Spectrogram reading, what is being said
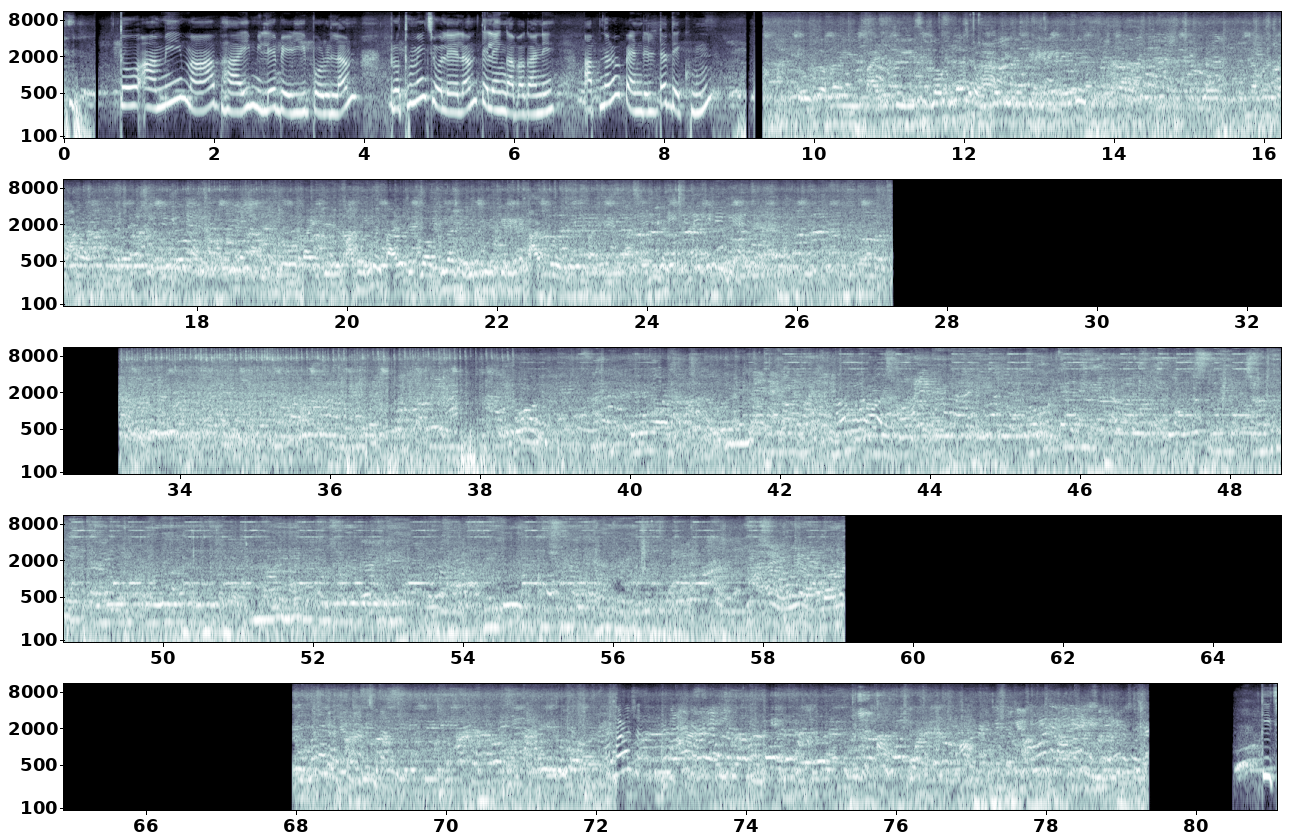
তো আমি, মা, ভাই মিলে বেরিয়ে পড়লাম। প্রথমেই চলে এলাম তেলেঙ্গা বাগানে। আপনারাও প্যান্ডেলটা দেখুন।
